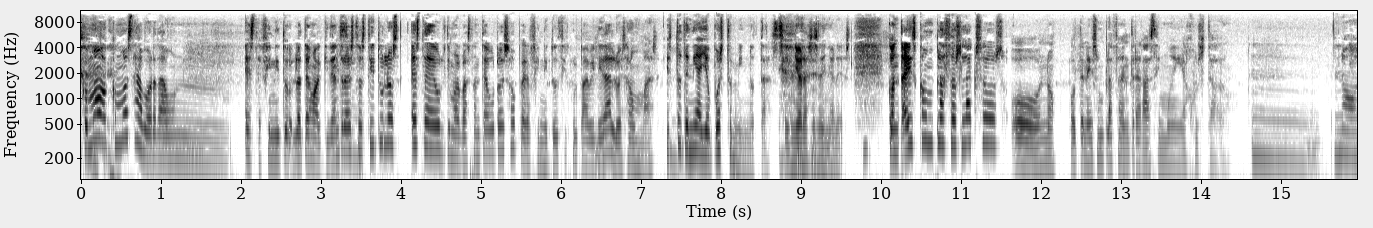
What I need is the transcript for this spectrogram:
¿Cómo, ¿Cómo se aborda un este finitud? Lo tengo aquí dentro de estos títulos. Este último es bastante grueso, pero finitud y culpabilidad lo es aún más. Esto tenía yo puesto en mis notas, señoras y señores. ¿Contáis con plazos laxos o no? ¿O tenéis un plazo de entrega así muy ajustado? Mm, no,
